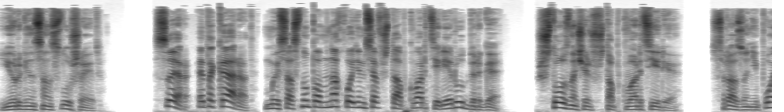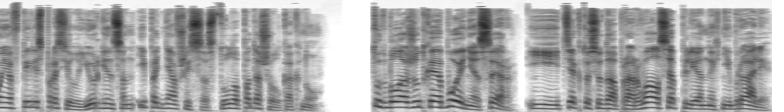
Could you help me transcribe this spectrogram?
Юргенсон слушает. «Сэр, это Карат. Мы со Снупом находимся в штаб-квартире Рудберга». «Что значит в штаб-квартире?» Сразу не поняв, переспросил Юргенсон и, поднявшись со стула, подошел к окну. «Тут была жуткая бойня, сэр, и те, кто сюда прорвался, пленных не брали.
